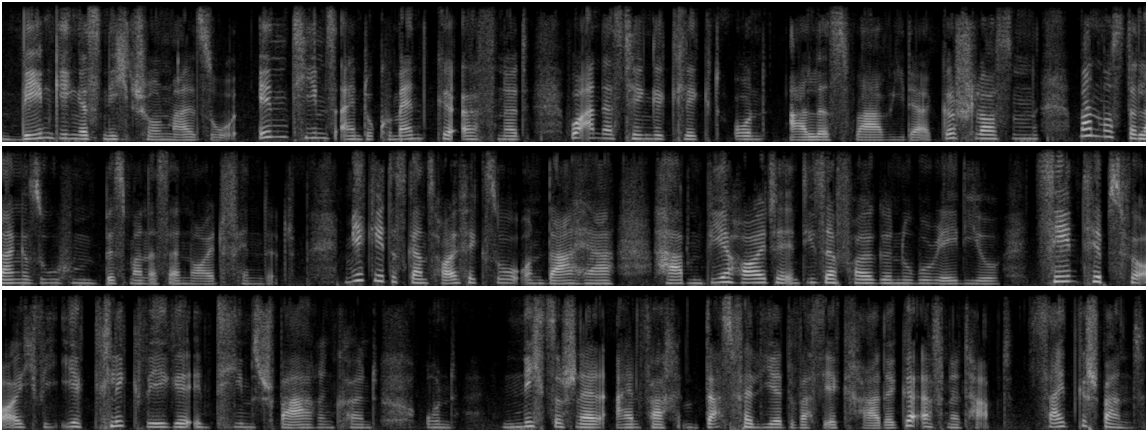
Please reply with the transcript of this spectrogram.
Wem ging es nicht schon mal so? In Teams ein Dokument geöffnet, woanders hingeklickt und alles war wieder geschlossen. Man musste lange suchen, bis man es erneut findet. Mir geht es ganz häufig so und daher haben wir heute in dieser Folge Nubo Radio zehn Tipps für euch, wie ihr Klickwege in Teams sparen könnt und nicht so schnell einfach das verliert, was ihr gerade geöffnet habt. Seid gespannt.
